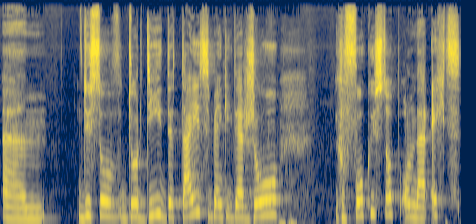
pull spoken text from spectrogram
Ehm, dus zo, door die details ben ik daar zo gefocust op om daar echt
